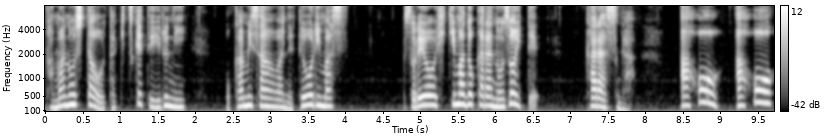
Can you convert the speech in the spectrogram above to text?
釜の下を焚きつけているにおかみさんは寝ております。それを引き窓から覗いてカラスが「アホーアホー」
